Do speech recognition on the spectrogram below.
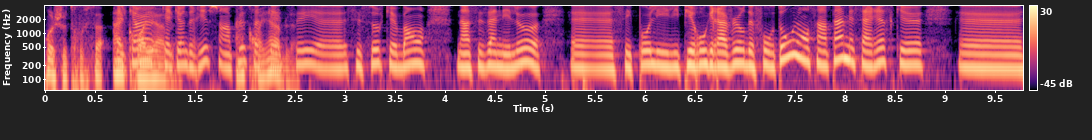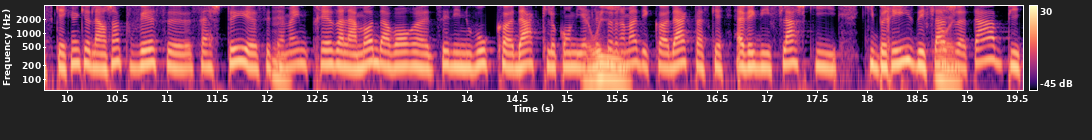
Moi, je trouve ça incroyable. quelqu'un de riche en plus, parce que Incroyable. tu sais, euh, c'est sûr que bon, dans ces années-là, euh, c'est pas les, les pyrogravures de photos, là, on s'entend, mais ça reste que euh, si quelqu'un qui a de l'argent pouvait s'acheter, euh, c'était même très à la mode d'avoir euh, tu sais, les nouveaux Kodak, qu'on y Mais appelait ça vraiment des Kodak parce que avec des flashs qui, qui brisent, des flashs Ah oui. jetables. Puis,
